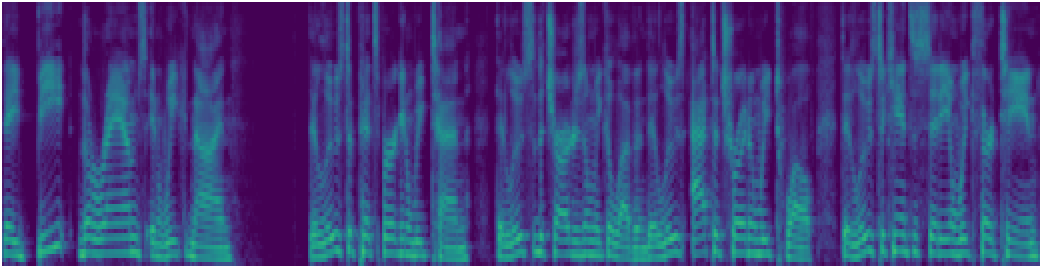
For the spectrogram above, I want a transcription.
They beat the Rams in week nine. They lose to Pittsburgh in week 10. They lose to the Chargers in week 11. They lose at Detroit in week 12. They lose to Kansas City in week 13.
